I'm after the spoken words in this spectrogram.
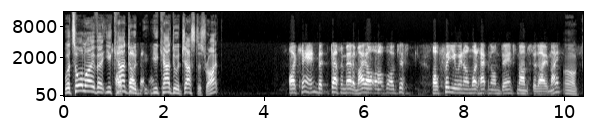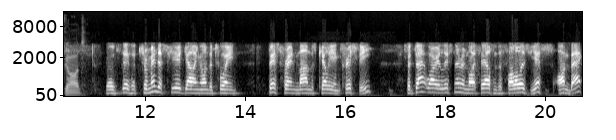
Well, it's all over. You I'll can't do it. that, You can't do it justice, right? I can, but it doesn't matter, mate. I'll, I'll, I'll just I'll fill you in on what happened on Dance Mums today, mate. Oh God. There's, there's a tremendous feud going on between best friend mums Kelly and Christy. But don't worry, listener, and my thousands of followers. Yes, I'm back,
